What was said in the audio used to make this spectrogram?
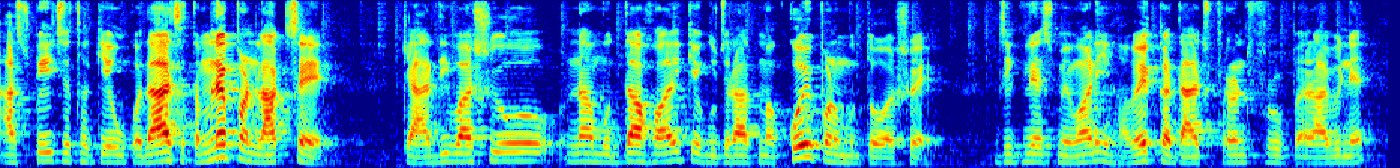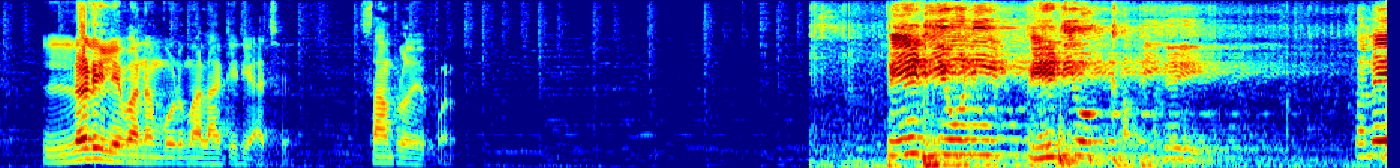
આ સ્પીચ થકી એવું કદાચ તમને પણ લાગશે કે આદિવાસીઓના મુદ્દા હોય કે ગુજરાતમાં કોઈ પણ મુદ્દો હશે, જિગ્નેશ મેવાણી હવે કદાચ ફ્રન્ટ ફ્રૂટ પર આવીને લડી લેવાના મૂડમાં લાગી રહ્યા છે. સાંભળો એ પણ. પેઢીઓની પેઢીઓ ખપી ગઈ. તમે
